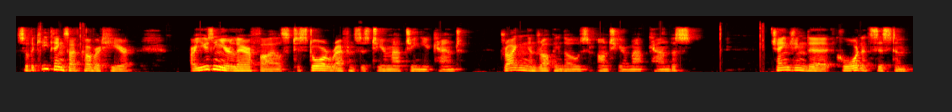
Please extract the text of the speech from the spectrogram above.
So the key things I've covered here are using your layer files to store references to your MapGenie account, dragging and dropping those onto your map canvas, changing the coordinate system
